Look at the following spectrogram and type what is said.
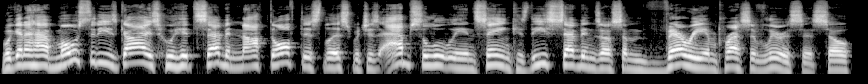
we're going to have most of these guys who hit 7 knocked off this list, which is absolutely insane because these 7s are some very impressive lyricists. So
